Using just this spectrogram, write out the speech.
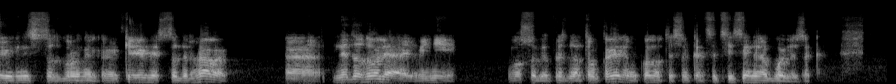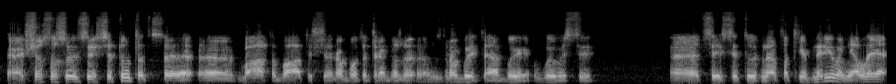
керівництво збройних е, керівництво держави е, не дозволяє мені в особі президента України виконувати свій конституційний обов'язок. Е, що стосується інституту, це багато багато ще роботи треба зробити, аби вивести цей інститут на потрібний рівень, але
